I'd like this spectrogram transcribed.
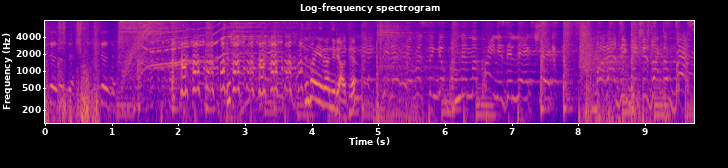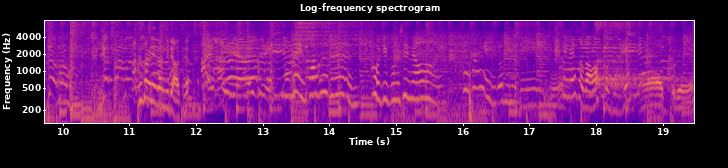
앉아오세요, 앉아오세요. 세상에 이런 일이 아세요? 세상에 이런 일이 아세요? 선생님 사실은 저기 보시면 세상에 이런 일이 팀에서 나왔거든요. 아 그래요?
